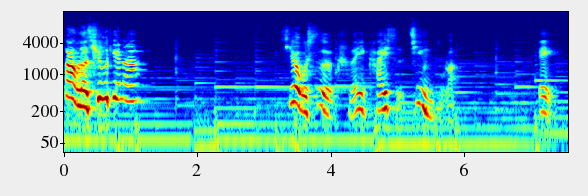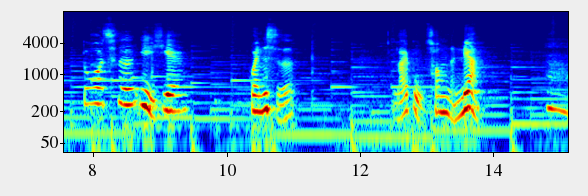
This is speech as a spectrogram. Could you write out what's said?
到了秋天呢，就是可以开始进补了。哎，多吃一些荤食来补充能量。嗯，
